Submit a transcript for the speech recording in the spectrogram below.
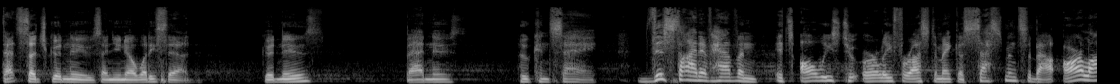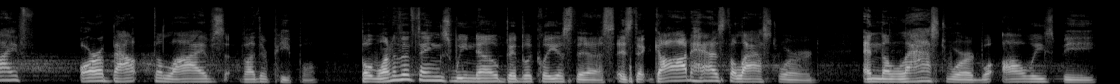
That's such good news. And you know what he said? Good news? Bad news? Who can say? this side of heaven, it's always too early for us to make assessments about our life or about the lives of other people. But one of the things we know biblically is this is that God has the last word, and the last word will always be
